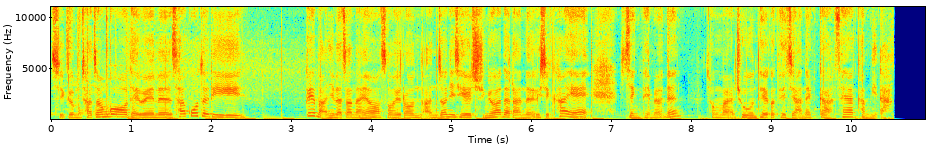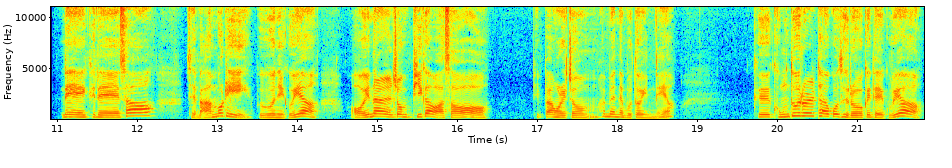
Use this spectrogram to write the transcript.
지금 자전거 대회는 사고들이 꽤 많이 나잖아요. 그래서 이런 안전이 제일 중요하다라는 의식 하에 진행되면은 정말 좋은 대회가 되지 않을까 생각합니다. 네, 그래서 이제 마무리 부분이고요. 어, 이날 좀 비가 와서 빗방울이 좀 화면에 묻어 있네요. 그 공도를 타고 들어오게 되고요.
